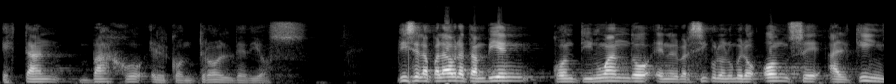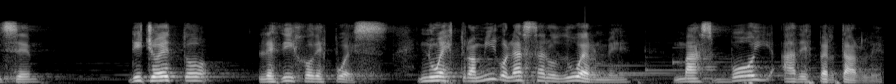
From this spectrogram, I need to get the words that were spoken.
están bajo el control de Dios. Dice la palabra también continuando en el versículo número 11 al 15, dicho esto, les dijo después, nuestro amigo Lázaro duerme, mas voy a despertarle.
